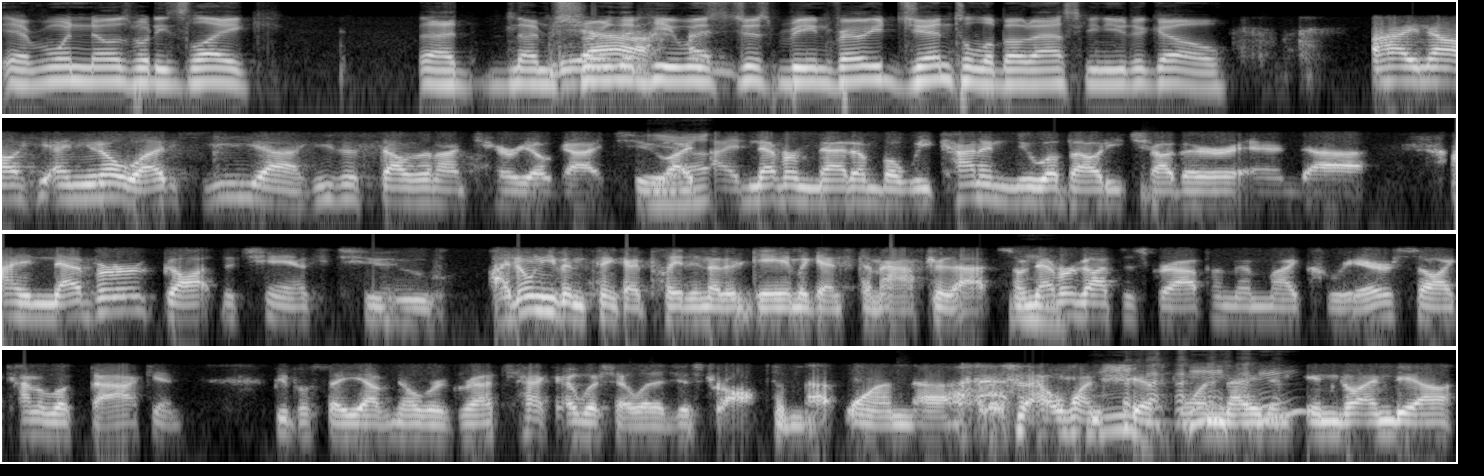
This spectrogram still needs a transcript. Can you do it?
everyone knows what he's like. Uh, I'm sure Yeah, that he was I- just being very gentle about asking you to go. I know, he, and you know what? He uh, he's a Southern Ontario guy too. Yeah. I I'd never met him, but we kind of knew about each other, and uh, I never got the chance to. I don't even think I played another game against him after that. So Mm. never got to scrap him in my career. So I kind of look back and people say you have no regrets. Heck, I wish I would have just dropped him that one uh, that one shift one night in, in Glendale.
